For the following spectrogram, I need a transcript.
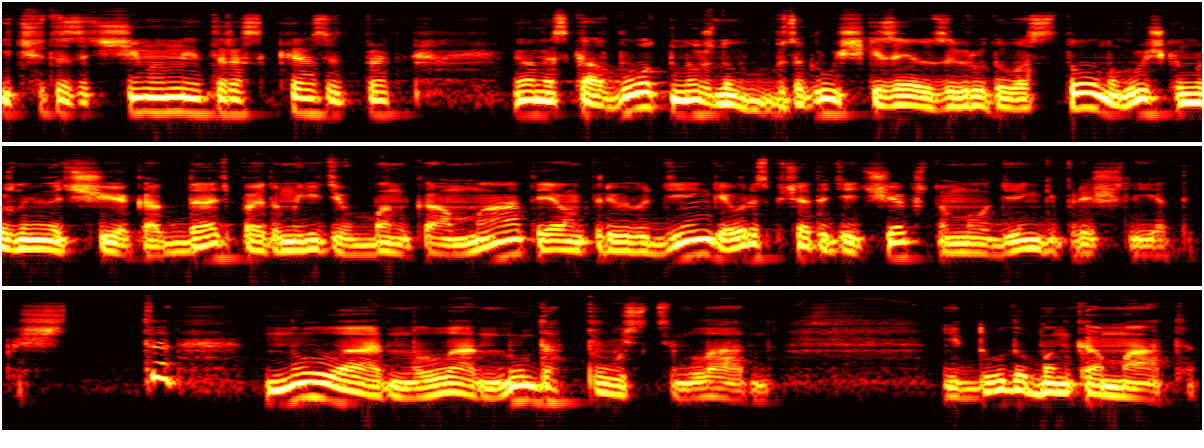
И что-то зачем он мне это рассказывает про это? И он мне сказал, вот, нужно, загрузчики заедут, заберут у вас стол, но грузчикам нужно именно чек отдать, поэтому идите в банкомат, я вам переведу деньги, а вы распечатайте чек, что, мол, деньги пришли. Я такой, что? Ну ладно, ладно, ну допустим, ладно. Иду до банкомата.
